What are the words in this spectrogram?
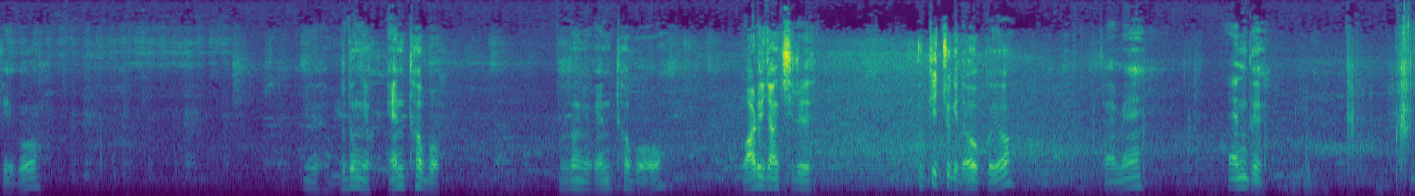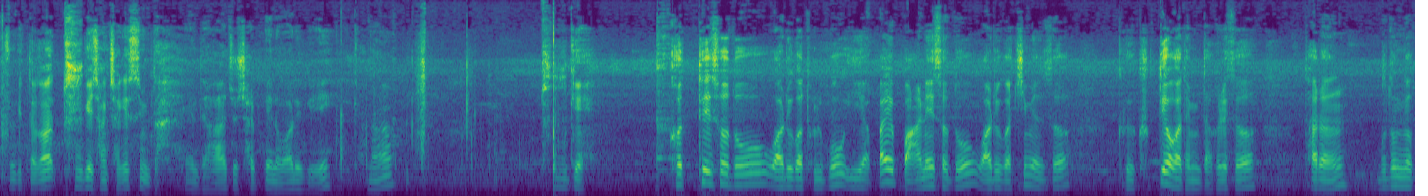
그리고 무동력 엔터보 무동력 엔터보 와류 장치를 흡기 쪽에 넣었고요. 그 다음에 엔드 이쪽에다가 두 개 장착했습니다. 엔드 아주 잘 빼는 와류기 하나, 두 개. 겉에서도 와류가 돌고 이 파이프 안에서도 와류가 치면서 그 극대화가 됩니다. 그래서 다른 무동력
